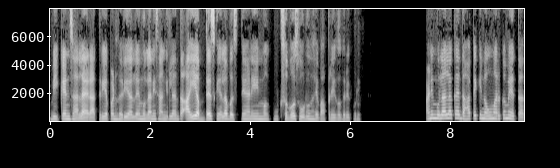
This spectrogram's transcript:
वीकेंड झालाय रात्री आपण घरी आलोय मुलांनी सांगितल्यानंतर आई अभ्यास घ्यायला बसते आणि मग सगळं सोडून अरे बापरे वगैरे करू आणि मुलाला काय दहा पैकी नऊ मार्क मिळतात.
